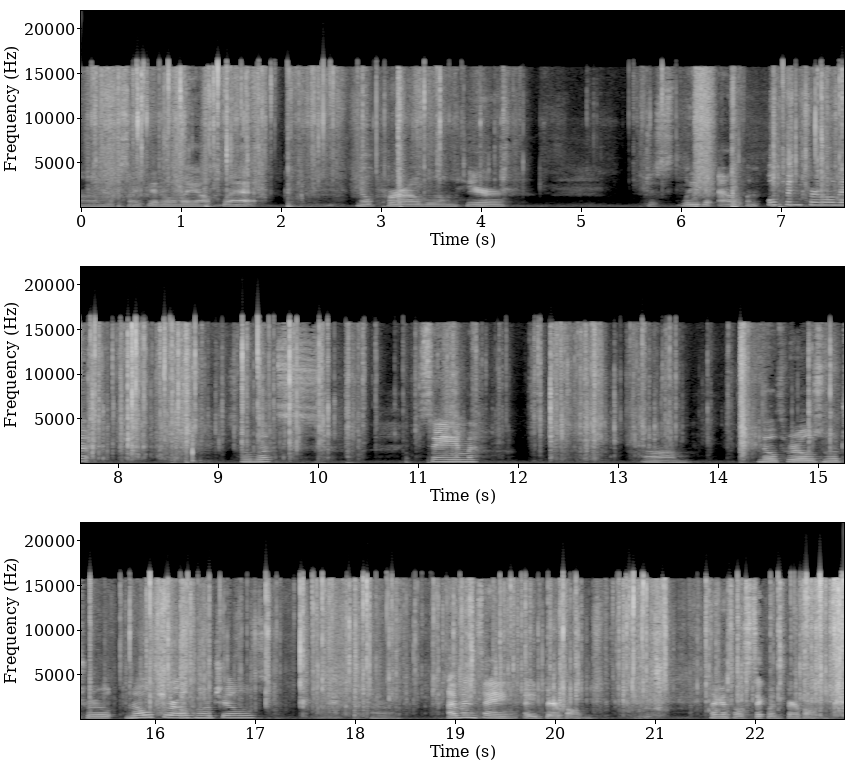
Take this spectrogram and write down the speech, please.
Um, looks like it'll lay out flat. No problem here. Just leave it out and open for a little bit. So let's, same um, no thrills, no trill, no thrills, no chills. I've been saying a bare bones. I guess I'll stick with bare bones.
